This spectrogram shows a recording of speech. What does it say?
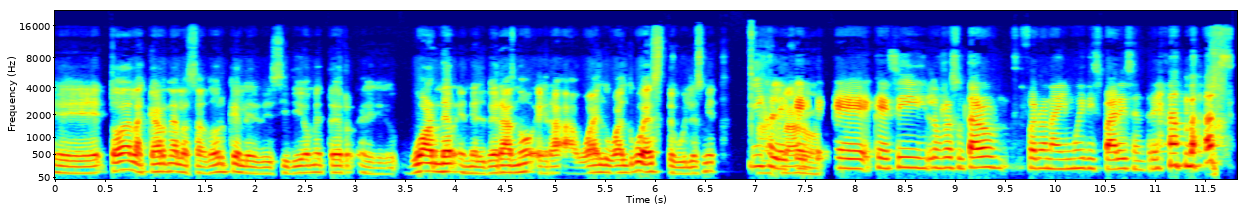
eh, toda la carne al asador que le decidió meter eh, Warner en el verano era a Wild Wild West de Will Smith. Híjole, ah, que, sí, los resultados fueron ahí muy dispares entre ambas,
